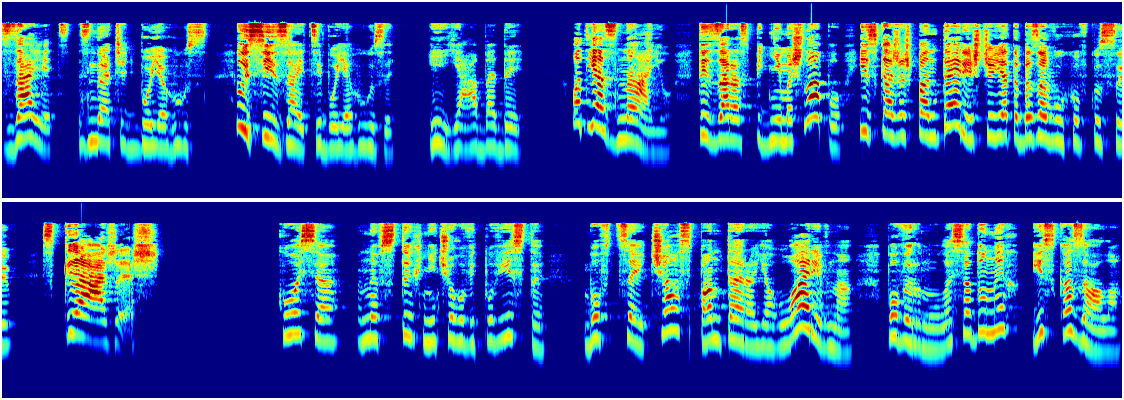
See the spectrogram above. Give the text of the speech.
Заєць, значить, боягуз. Усі зайці боягузи. І ябеди. От я знаю, ти зараз піднімеш лапу і скажеш пантері, що я тебе за вухо вкусив. Скажеш. Кося не встиг нічого відповісти, бо в цей час пантера Ягуарівна повернулася до них і сказала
